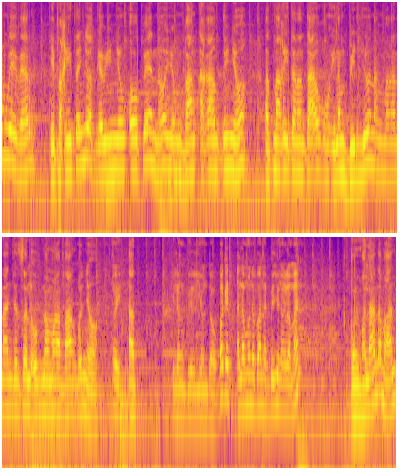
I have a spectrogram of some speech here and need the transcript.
waiver, ipakita nyo at gawin yung open, no? yung bank account ninyo at makita ng tao kung ilang bilyon ang mga nandyan sa loob ng mga bangko nyo Oy, at ilang bilyon daw. Bakit? Alam mo na ba na bilyon ang laman? kung wala naman,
